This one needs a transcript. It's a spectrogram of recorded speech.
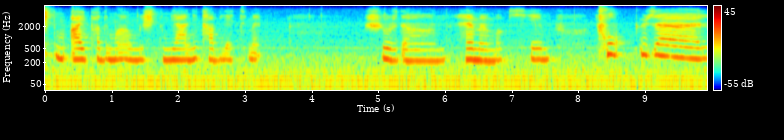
Unutmuştum iPad'ımı almıştım yani tabletimi. Şuradan hemen bakayım. Çok güzel.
